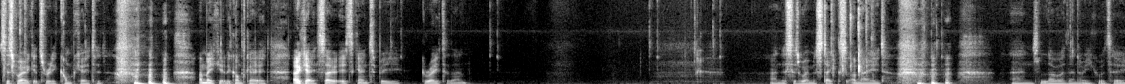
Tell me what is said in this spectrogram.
This is where it gets really complicated. I make it complicated. Okay, so it's going to be greater than. And this is where mistakes are made. And lower than or equal to.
